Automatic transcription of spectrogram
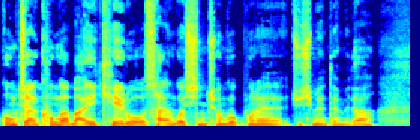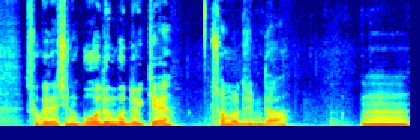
공짜의 콩과 마이케이로 사연과 신청곡 보내주시면 됩니다. 소개되시는 모든 분들께 선물 드립니다. 음,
